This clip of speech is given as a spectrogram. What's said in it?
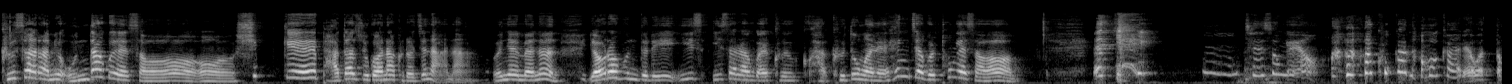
그 사람이 온다고 해서 어, 쉽게 받아주거나 그러진 않아. 왜냐면은 여러분들이 이, 이 사람과의 그, 그동안의 행적을 통해서 음, 죄송해요. 가려웠다.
